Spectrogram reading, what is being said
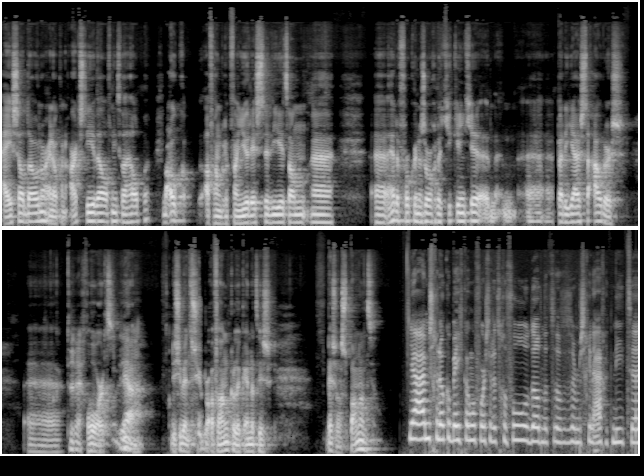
eiceldonor. En ook een arts die je wel of niet wil helpen. Maar ook afhankelijk van juristen die het dan ervoor kunnen zorgen dat je kindje bij de juiste ouders terecht. hoort. Ja. Ja. Dus je bent super afhankelijk en dat is best wel spannend. Ja, en misschien ook een beetje, kan ik me voorstellen, het gevoel dan dat, dat het er misschien eigenlijk niet eh,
